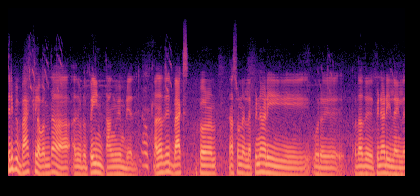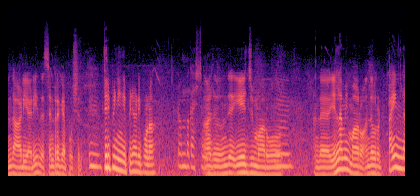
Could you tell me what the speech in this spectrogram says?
திருப்பி பேக்கில் வந்தால் அதோட பெயின் தாங்கவே முடியாது. அதாவது பேக்ஸ் இப்போ நான் சொன்னேன்ல பின்னாடி ஒரு அதாவது பின்னாடி லைன்லேருந்து ஆடி ஆடி இந்த சென்டர் கேப் பொசிஷன் ம். திருப்பி நீங்கள் பின்னாடி போனால் ரொம்ப கஷ்டம் அது வந்து ஏஜ் மாறும். அந்த எல்லாமே மாறும். அந்த ஒரு டைம்ல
